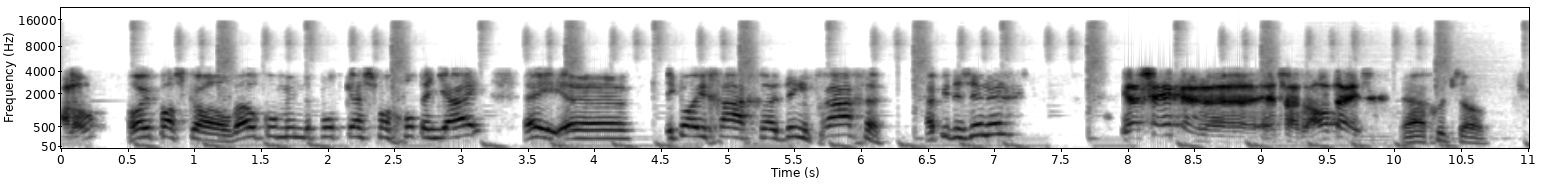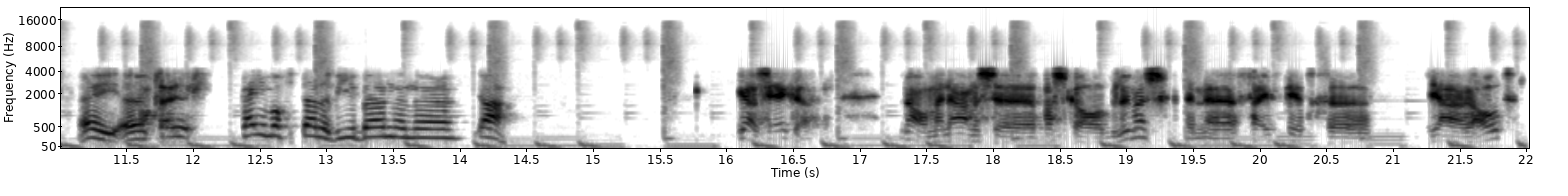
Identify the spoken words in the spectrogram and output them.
Hallo? Hoi Pascal, welkom in de podcast van God en Jij. Hey, eh, ik wil je graag eh, dingen vragen. Heb je er zin in? Jazeker, uh, Edward, altijd. Ja, goed zo. Hey, eh, kan, je, kan je me vertellen wie je bent en eh, ja, Jazeker. Nou, mijn naam is eh, Pascal Blumers. Ik ben eh, 45 eh, jaar oud.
